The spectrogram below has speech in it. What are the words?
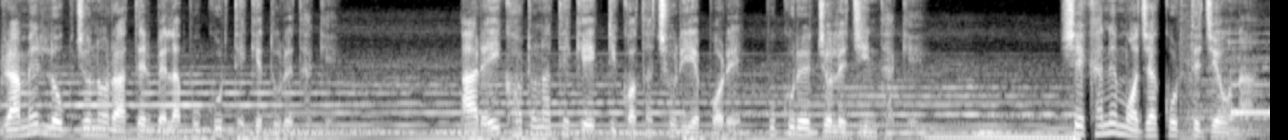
গ্রামের লোকজনও রাতের বেলা পুকুর থেকে দূরে থাকে। আর এই ঘটনা থেকে একটি কথা ছড়িয়ে পড়ে, পুকুরের জলে জিন থাকে। সেখানে মজা করতে যেও না।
